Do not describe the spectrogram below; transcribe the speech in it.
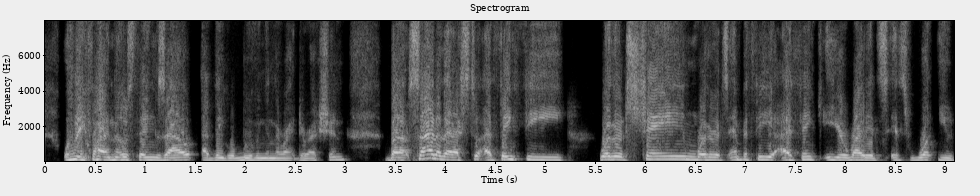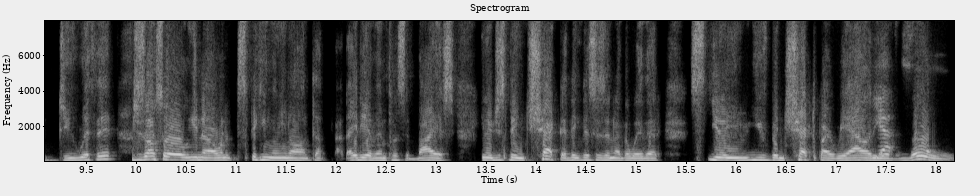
when they find those things out. I think we're moving in the right direction. But outside of that, I still I think the whether it's shame, whether it's empathy, I think you're right. It's it's what you do with it, which is also, you know, speaking, you know, the idea of implicit bias, you know, just being checked. I think this is another way that you know you, you've been checked by reality yes. of whoa,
